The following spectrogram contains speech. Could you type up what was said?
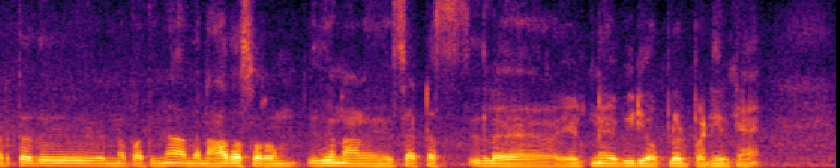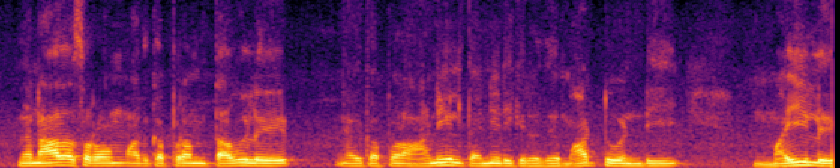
அடுத்தது என்ன பார்த்திங்கன்னா அந்த நாதஸ்வரம் இது நான் சட்டஸ் இதில் ஏற்கனவே வீடியோ அப்லோட் பண்ணியிருக்கேன். இந்த நாதஸ்வரம் அதுக்கப்புறம் தவில் அதுக்கப்புறம் அணில் தண்ணி அடிக்கிறது மாட்டு வண்டி மயில்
